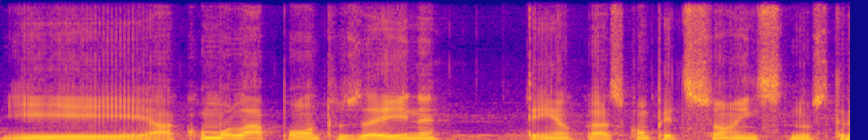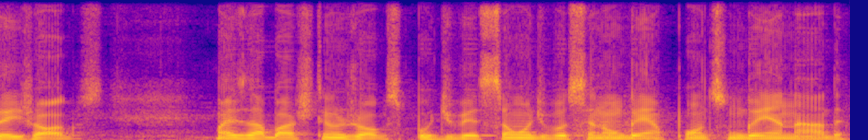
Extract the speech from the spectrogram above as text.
e acumular pontos aí, né? Tem as competições nos três jogos. Mais abaixo tem os jogos por diversão onde você não ganha pontos, não ganha nada.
